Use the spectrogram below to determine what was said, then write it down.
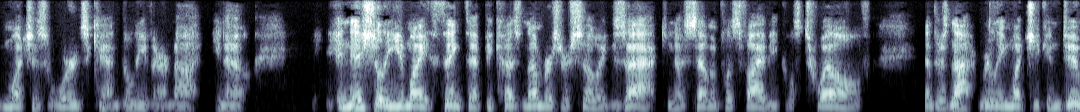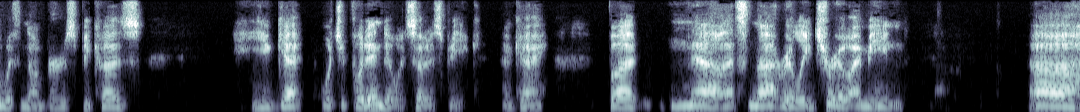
much as words can believe it or not you know initially you might think that because numbers are so exact you know 7 plus 5 equals 12 that there's not really much you can do with numbers because you get what you put into it so to speak okay but no that's not really true i mean uh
